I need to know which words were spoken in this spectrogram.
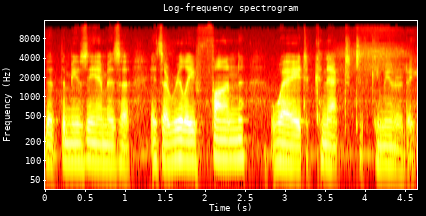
that the museum is a it's a really fun way to connect to the community.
